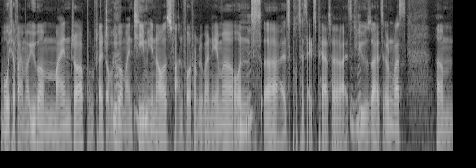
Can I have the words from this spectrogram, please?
wo ich auf einmal über meinen Job und vielleicht auch ja. über mein Team mhm. hinaus Verantwortung übernehme und mhm. äh, als Prozessexperte, als mhm. User, als irgendwas ähm,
